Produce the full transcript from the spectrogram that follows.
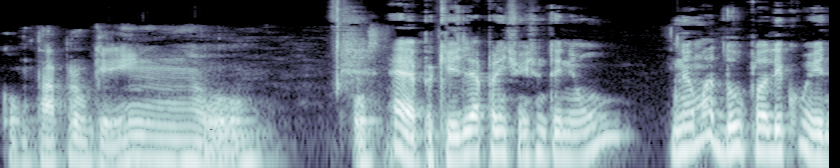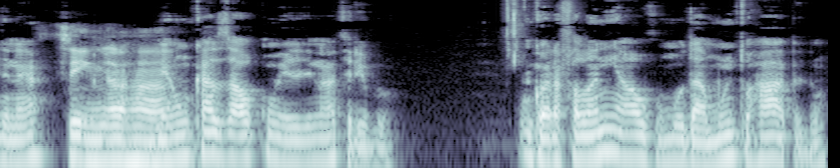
contar pra alguém ou. ou- É, porque ele aparentemente não tem nenhum, nenhuma dupla ali com ele, né? Sim, aham. Nenhum casal com ele na tribo. Agora, falando em alvo mudar muito rápido,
